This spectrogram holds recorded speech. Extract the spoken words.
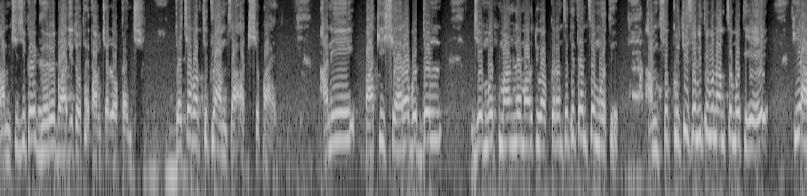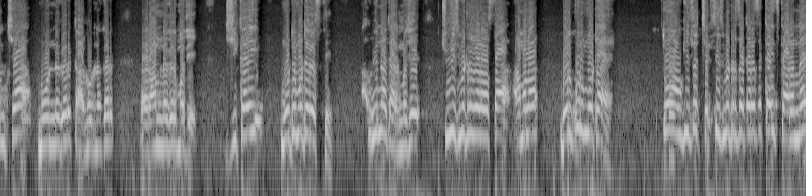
आमची जी काही घरं बाधित होत आहेत आमच्या लोकांची त्याच्या बाबतीतला आमचा आक्षेप आहे. आणि बाकी शहराबद्दल जे मत मांडलंय मारुती वापकरांचं ते त्यांचं मत आहे. आमचं कृती समिती म्हणून आमचं मत हे आहे की आमच्या मोहननगर काळभोरनगर रामनगरमध्ये जी काही मोठे मोठे रस्ते विनाकारण म्हणजे चोवीस मीटरचा रस्ता आम्हाला भरपूर मोठा आहे. तो उगीच छत्तीस मीटरचा करायचं काहीच कारण नाही.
